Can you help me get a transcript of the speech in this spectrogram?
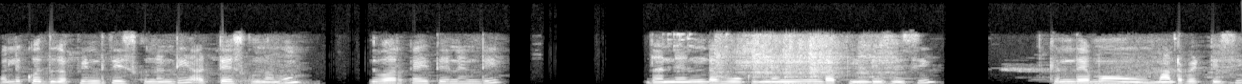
మళ్ళీ కొద్దిగా పిండి తీసుకునండి. అట్టు వేసుకుందాము ఇదివరకు అయితేనండి దాని నిండా మూకు నిండా పిండేసేసి కిందేమో మంట పెట్టేసి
